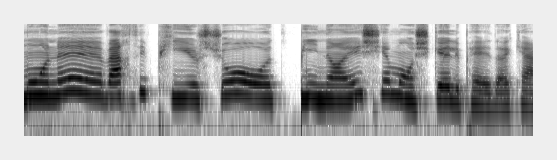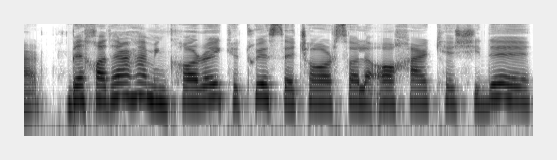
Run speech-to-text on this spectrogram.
مونه وقتی پیر شد بیناییش یه مشکلی پیدا کرد. به خاطر همین کارهایی که توی سه چهار سال آخر کشیده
